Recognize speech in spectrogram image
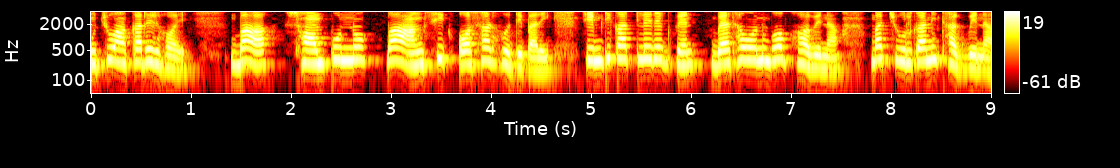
উঁচু আকারের হয়। বা সম্পূর্ণ বা আংশিক অসাড় হতে পারে। চিমটি কাটলে দেখবেন ব্যথা অনুভব হবে না বা চুলকানি থাকবে না।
